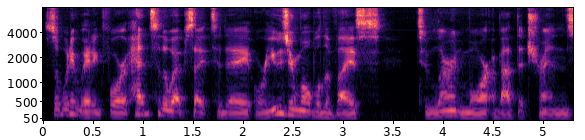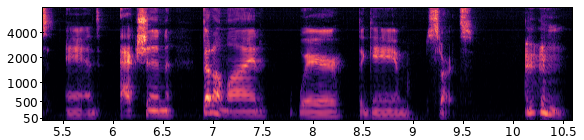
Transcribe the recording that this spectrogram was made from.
So, what are you waiting for? Head to the website today or use your mobile device to learn more about the trends and action. BetOnline, where the game starts.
